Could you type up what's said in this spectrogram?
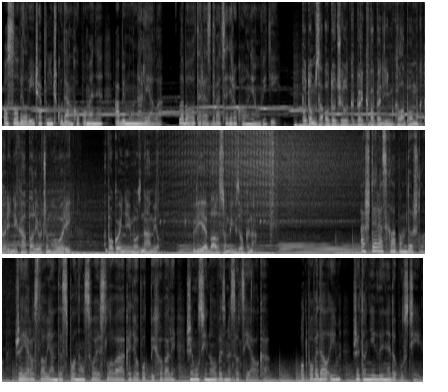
Oslovil výčapníčku Danku po mene, aby mu naliala, lebo ho teraz 20 rokov neuvidí. Potom sa otočil k prekvapeným chlapom, ktorí nechápali, o čom hovorí a pokojne im oznámil. Vyjebal som ich z okna. Až teraz chlapom došlo, že Jaroslav Janda splnil svoje slová, keď ho podpichovali, že mu synov vezme sociálka. Odpovedal im, že to nikdy nedopustí.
